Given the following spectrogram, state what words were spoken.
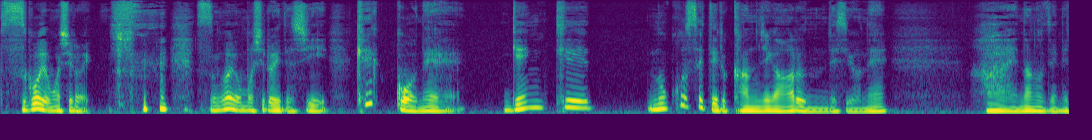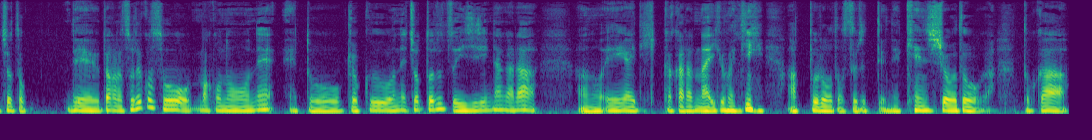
すごい面白い。すごい面白いですし結構ね原型残せてる感じがあるんですよね。はい。なのでねちょっとでだからそれこそ、まあ、このね、えっと、曲をねちょっとずついじりながらあの AI で引っかからないように アップロードするっていうね検証動画とか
